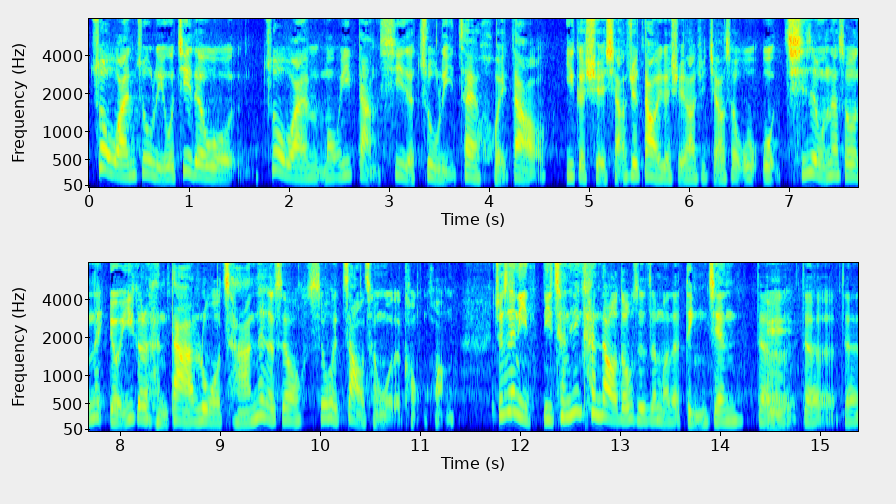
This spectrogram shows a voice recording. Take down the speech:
做完助理，我记得我做完某一档戏的助理，再回到一个学校，就到一个学校去教授。我我其实我那时候那有一个很大的落差，那个时候是会造成我的恐慌。就是你你曾经看到的都是这么的顶尖的、嗯、的的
